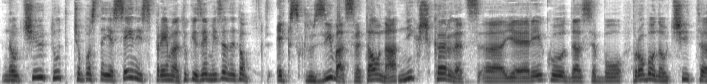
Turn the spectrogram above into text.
naučili tudi, če boste jeseni spremljali. Tukaj zdaj mislim, da je to ekskluziva svetovna. Nik Škrlec uh, je rekel, da se bo probal naučiti. Uh,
